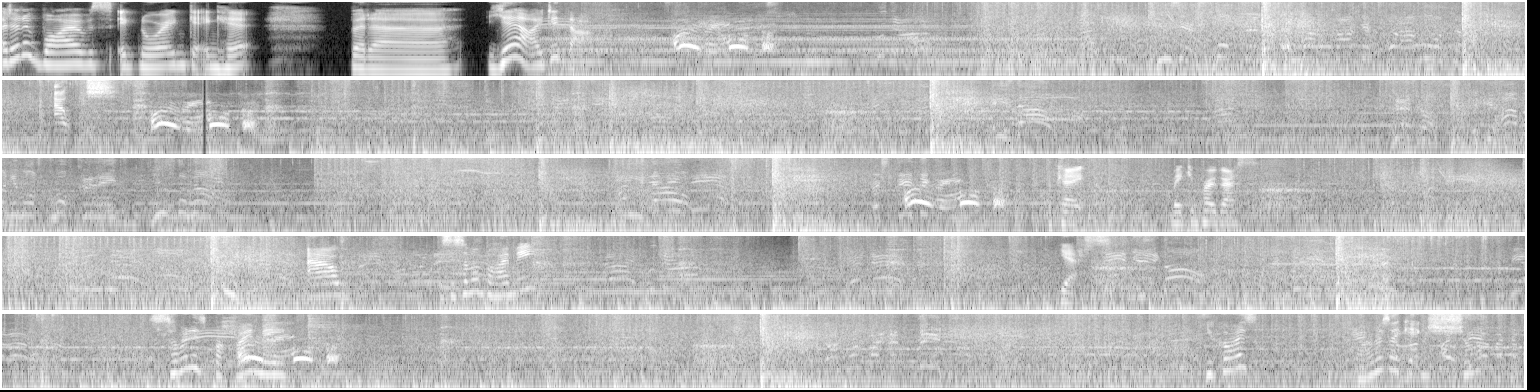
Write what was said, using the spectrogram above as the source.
I don't know why I was ignoring getting hit, but uh, yeah, I did that. Making progress. Ow! Is there someone behind me? Yes. Someone is behind me. You guys, why was I getting shot?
